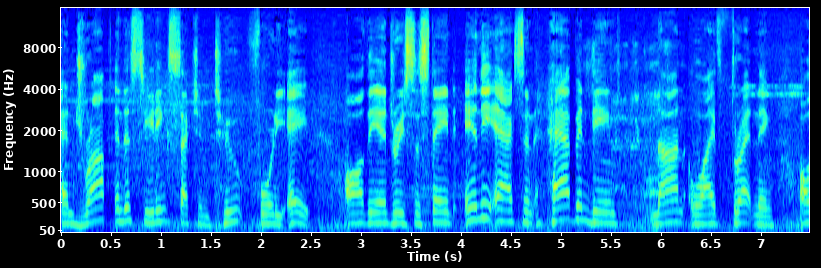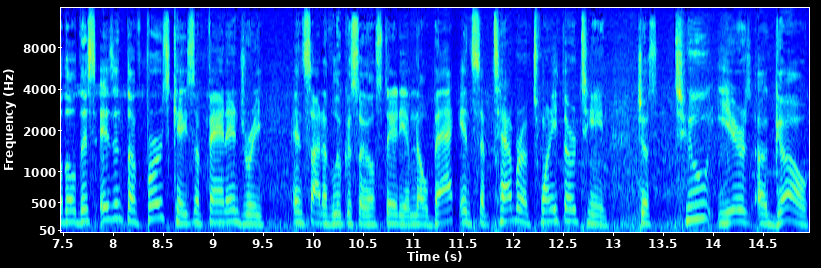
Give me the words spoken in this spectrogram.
and dropped into seating section 248. All the injuries sustained in the accident have been deemed non-life threatening, although this isn't the first case of fan injury inside of Lucas Oil Stadium. No, back in September of 2013, just two years ago,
